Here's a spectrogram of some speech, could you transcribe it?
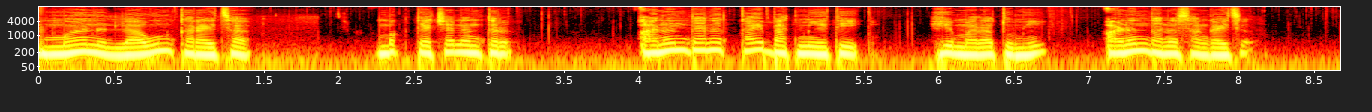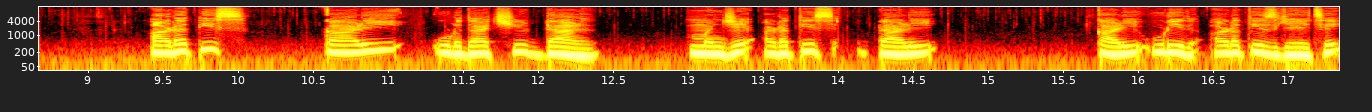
मन लावून करायचा. मग त्याच्यानंतर आनंदानं काय बातमी येते हे मला तुम्ही आनंदानं सांगायचं. अडतीस काळी उडदाची डाळ म्हणजे अडतीस डाळी काळी उडीद अडतीस घ्यायचे.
